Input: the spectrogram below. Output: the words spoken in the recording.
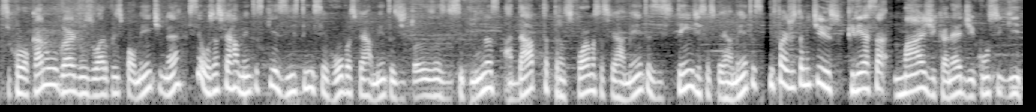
se colocar no lugar do usuário principalmente, né? Você usa as ferramentas que existem, você rouba as ferramentas de todas as disciplinas, adapta, transforma essas ferramentas, estende essas ferramentas e faz justamente isso. Cria essa mágica, né, de conseguir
